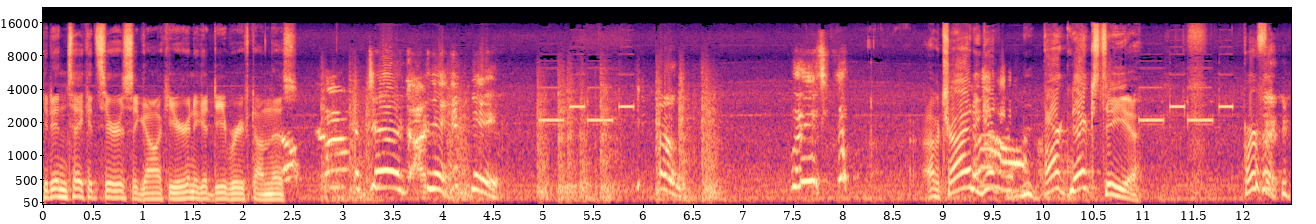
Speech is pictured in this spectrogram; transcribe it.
you didn't take it seriously, Gonky. You're gonna get debriefed on this. Oh, dude, oh, you hit me. Oh. What are you? I'm trying to get parked next to you. Perfect.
